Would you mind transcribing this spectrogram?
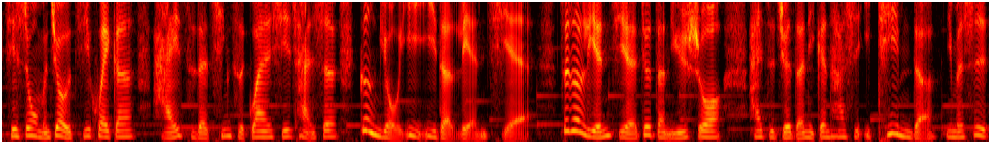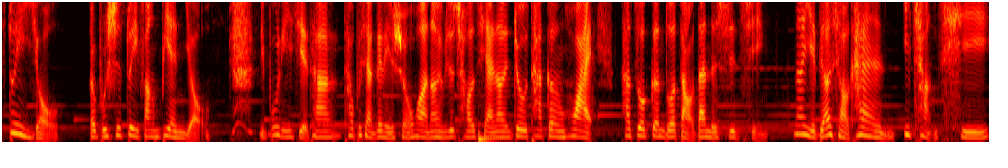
其实我们就有机会跟孩子的亲子关系产生更有意义的连接。这个连接就等于说，孩子觉得你跟他是一 team 的，你们是队友，而不是对方辩友。你不理解他，他不想跟你说话，然后你们就吵起来，然后就他更坏，他做更多捣蛋的事情。那也不要小看一场棋，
